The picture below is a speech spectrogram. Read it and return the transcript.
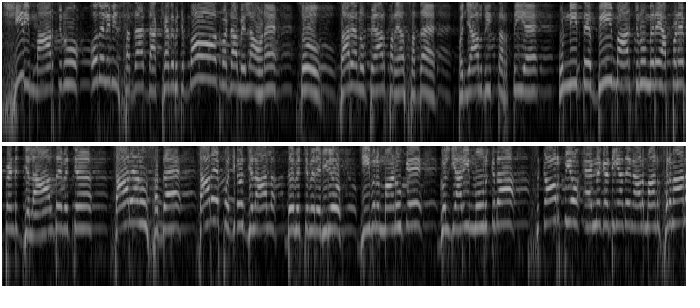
ਸ਼ੀਰੀ ਮਾਰਚ ਨੂੰ ਉਹਦੇ ਲਈ ਵੀ ਸੱਦਾ ਦਾਖਿਆ ਦੇ ਵਿੱਚ ਬਹੁਤ ਵੱਡਾ ਮੇਲਾ ਹੋਣਾ ਹੈ। ਸੋ ਸਾਰਿਆਂ ਨੂੰ ਪਿਆਰ ਭਰਿਆ ਸੱਦਾ ਹੈ। ਪੰਜਾਬ ਦੀ ਧਰਤੀ ਹੈ। 19 ਤੇ 20 ਮਾਰਚ ਨੂੰ ਮੇਰੇ ਆਪਣੇ ਪਿੰਡ ਜਲਾਲ ਦੇ ਵਿੱਚ ਸਾਰਿਆਂ ਨੂੰ ਸੱਦਾ ਹੈ, ਸਾਰੇ ਪੁੱਜਿਓ ਜਲਾਲ ਦੇ ਵਿੱਚ ਮੇਰੇ ਵੀਰੋ, ਜੀਵਨ ਮਾਣੂ ਕੇ ਗੁਲਜਾਰੀ ਮੂਨਕ ਦਾ, ਸਕਾਰਪੀਓ ਐਨ ਗੱਡੀਆਂ ਦੇ ਨਾਲ ਮਾਨ ਸਨਮਾਨ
